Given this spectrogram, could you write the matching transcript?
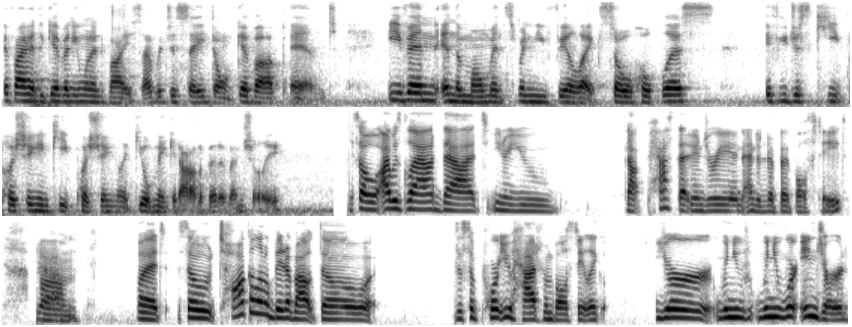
if I had to give anyone advice, I would just say don't give up. And even in the moments when you feel like so hopeless, if you just keep pushing and keep pushing, like you'll make it out of it eventually. So I was glad that, you know, you got past that injury and ended up at Ball State. Yeah. Um, but so talk a little bit about though the support you had from Ball State. Like your when you when you were injured,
